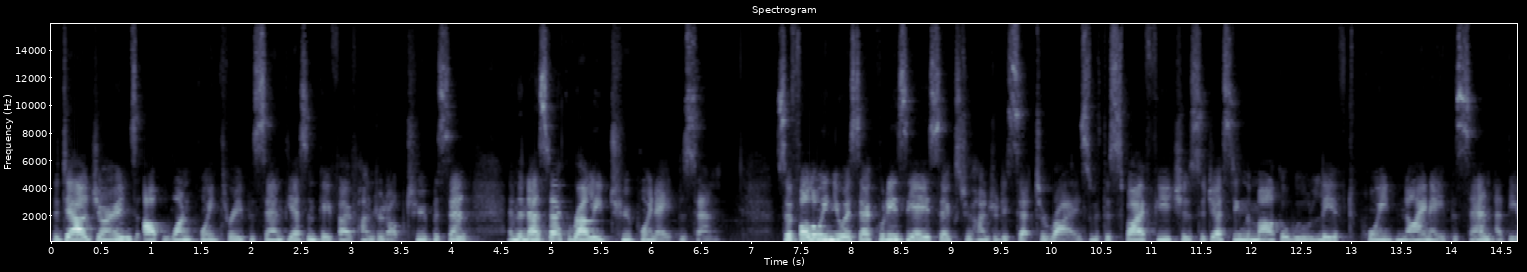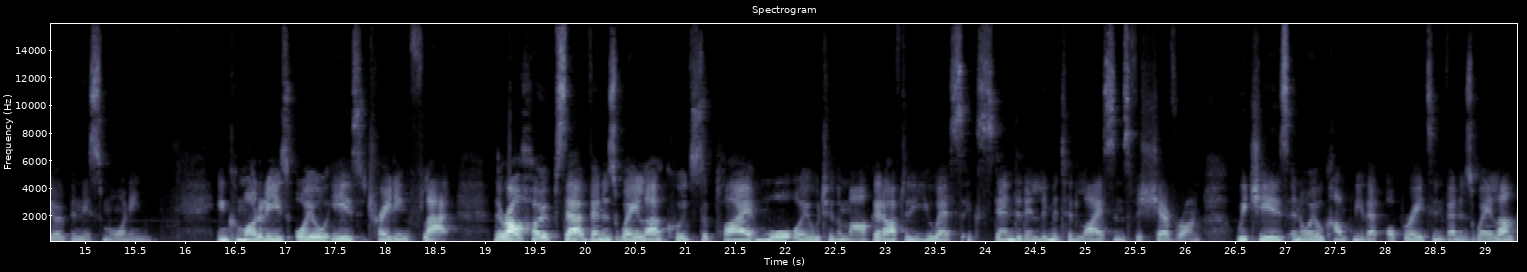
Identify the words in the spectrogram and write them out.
The Dow Jones up 1.3%, the S&P 500 up 2%, and the Nasdaq rallied 2.8%. So, following US equities, the ASX 200 is set to rise, with the SPI futures suggesting the market will lift 0.98% at the open this morning. In commodities, oil is trading flat. There are hopes that Venezuela could supply more oil to the market after the US extended a limited license for Chevron, which is an oil company that operates in Venezuela,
